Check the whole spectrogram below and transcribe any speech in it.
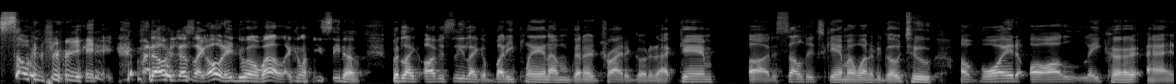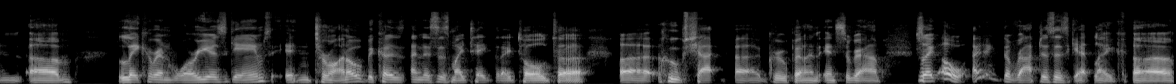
so infuriating. But I was just like, oh, they're doing well. Like, let me see them. But like, obviously, like a buddy playing, I'm gonna try to go to that game uh, the Celtics game I wanted to go to. Avoid all Laker and um, Laker and Warriors games in Toronto because, and this is my take that I told to uh, Hoops Chat uh, group on Instagram. It's like, oh, I think the Raptors is get like uh,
